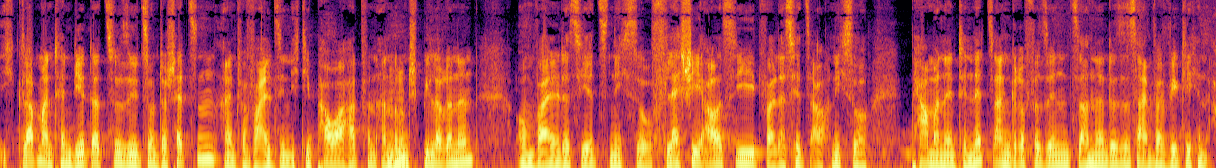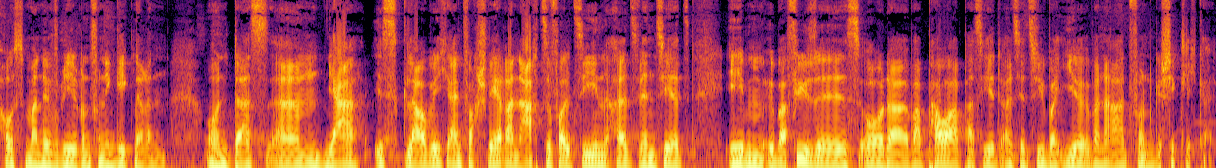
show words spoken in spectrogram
ich glaube, man tendiert dazu, sie zu unterschätzen, einfach weil sie nicht die Power hat von anderen mhm. Spielerinnen und weil das jetzt nicht so flashy aussieht, weil das jetzt auch nicht so permanente Netzangriffe sind, sondern das ist einfach wirklich ein Ausmanövrieren von den Gegnerinnen. Und das, ähm, ja, ist, glaube ich, einfach schwerer nachzuvollziehen, als wenn es jetzt eben über Physis oder über Power passiert, als jetzt wie bei ihr über eine Art von Geschicklichkeit.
